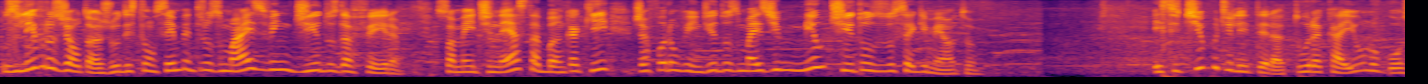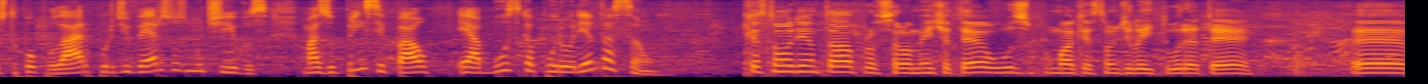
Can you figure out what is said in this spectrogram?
Os livros de autoajuda estão sempre entre os mais vendidos da feira. Somente nesta banca aqui já foram vendidos mais de mil títulos do segmento. Esse tipo de literatura caiu no gosto popular por diversos motivos, mas o principal é a busca por orientação. A questão orientar profissionalmente até o uso para uma questão de leitura até é,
